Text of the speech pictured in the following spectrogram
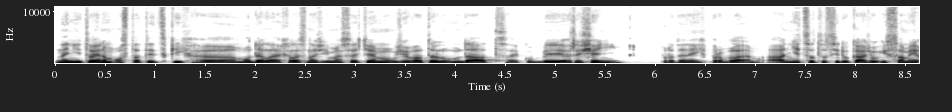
Není to jenom o statických eh, modelech, ale snažíme se těm uživatelům dát jakoby řešení pro ten jejich problém a něco, co si dokážou i sami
